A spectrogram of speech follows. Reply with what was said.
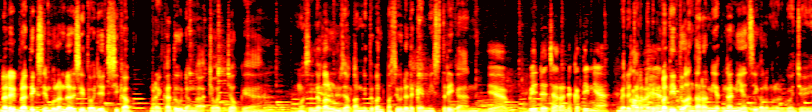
dari berarti kesimpulan dari situ aja sikap mereka tuh udah nggak cocok ya maksudnya kalau misalkan itu kan pasti udah ada chemistry kan? Ya, beda cara deketinnya. beda cara Kalau deket yang- berarti itu antara niat nggak niat sih kalau menurut gue cuy.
